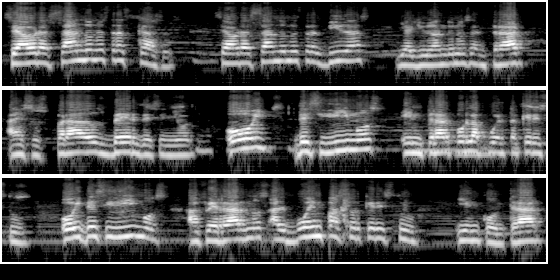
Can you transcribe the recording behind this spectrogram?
sea abrazando nuestras casas, sea abrazando nuestras vidas y ayudándonos a entrar a esos prados verdes, Señor. Hoy decidimos entrar por la puerta que eres tú. Hoy decidimos aferrarnos al buen pastor que eres tú y encontrar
